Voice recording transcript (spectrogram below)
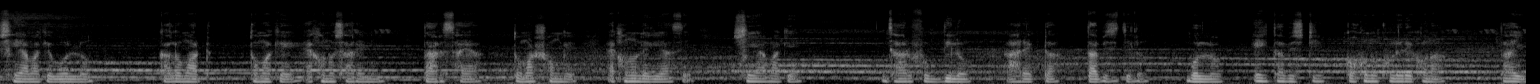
সে আমাকে বলল, কালো মাঠ তোমাকে এখনও ছাড়েনি। তার ছায়া তোমার সঙ্গে এখনও লেগে আছে। সে আমাকে ঝাড়ফুঁক দিল আর একটা তাবিজ দিল। বলল, এই তাবিজটি কখনো খুলে রেখো না। তাই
